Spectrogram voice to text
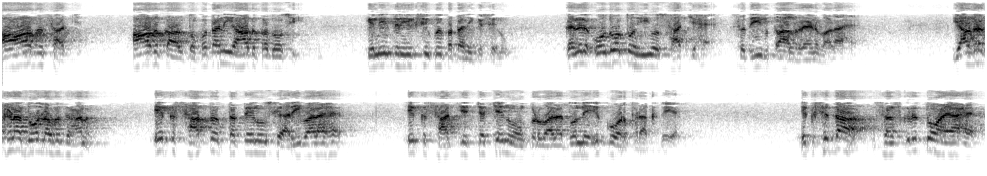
ਆਦ ਸੱਚ। ਆਦ ਕਾਲ ਤੋਂ ਪਤਾ ਨਹੀਂ ਆਦ ਕਦੋਂ ਸੀ, ਕਿੰਨੀ ਤਰੀਕ ਸੀ, ਕੋਈ ਪਤਾ ਨਹੀਂ ਕਿਸੇ ਨੂੰ। ਕਹਿੰਦੇ ਨੇ, ਉਦੋਂ ਤੋਂ ਹੀ ਉਹ ਸੱਚ ਹੈ, ਸਦੀਵ ਕਾਲ ਰਹਿਣ ਵਾਲਾ ਹੈ। ਯਾਦ ਰੱਖਣਾ ਦੋ ਲਫ਼ਜ਼ ਹਨ। ਇੱਕ ਸੱਤ ਤੱਤੇ ਨੂੰ ਸਿਆਰੀ ਵਾਲਾ ਹੈ, ਇੱਕ ਸੱਚ ਚੱਚੇ ਨੂੰ ਔਂਕੜ ਵਾਲਾ, ਦੋਨੇ ਇੱਕੋ ਅਰਥ ਰੱਖਦੇ ਆ। ਇੱਕ ਸਿੱਧਾ ਸੰਸਕ੍ਰਿਤ ਤੋਂ ਆਇਆ ਹੈ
